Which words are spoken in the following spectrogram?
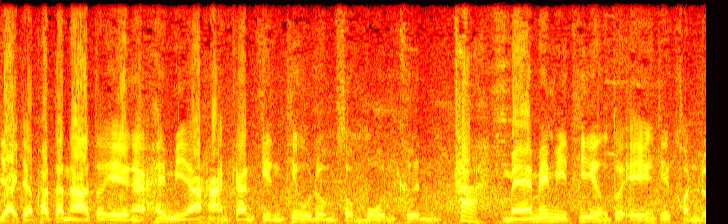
อยากจะพัฒนาตัวเองอะให้มีอาหารการกินที่อุดมสมบูรณ์ขึ้น ค่ะ แม้ไม่มีที่ของตัวเองที่คอนโด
